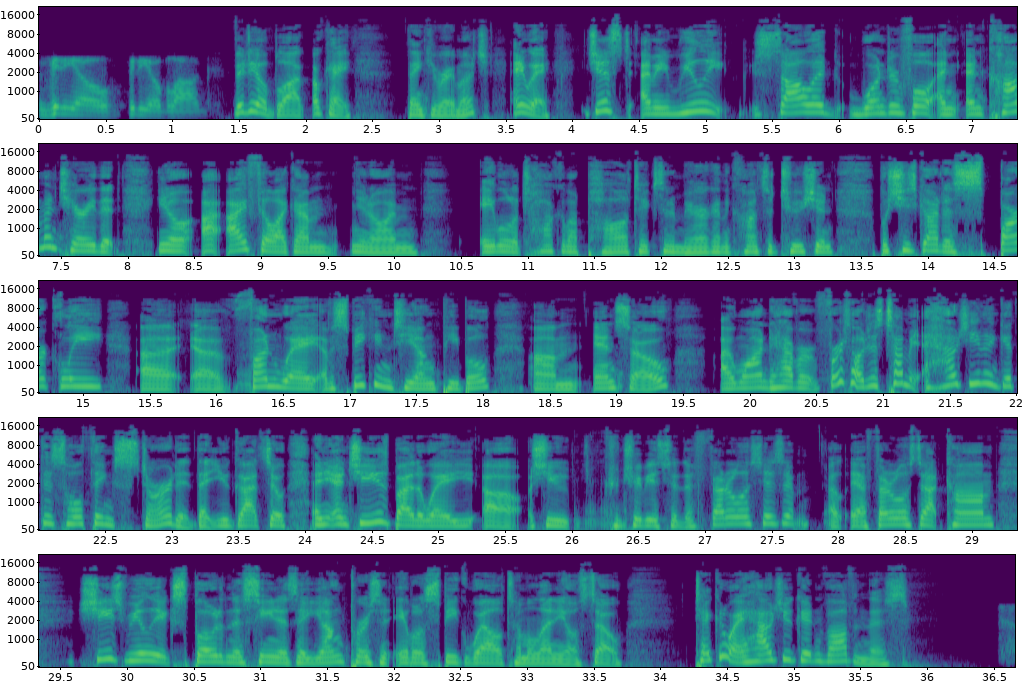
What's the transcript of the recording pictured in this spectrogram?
Video, video blog. Video blog. Okay. Thank you very much. Anyway, just, I mean, really solid, wonderful, and, and commentary that, you know, I, I feel like I'm, you know, I'm able to talk about politics in America and the Constitution, but she's got a sparkly, uh, uh, fun way of speaking to young people. Um, and so I wanted to have her. First of all, just tell me how did you even get this whole thing started? That you got so, and, and she is, by the way, uh, she contributes to the Federalist, is it? Uh, Federalist.com. She's really exploded in the scene as a young person able to speak well to millennials. So, take it away. How did you get involved in this?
